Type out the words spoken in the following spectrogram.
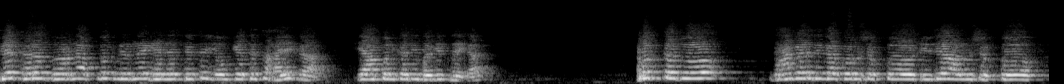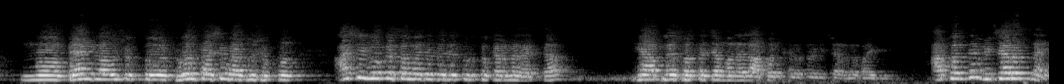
ते खरंच धोरणात्मक निर्णय घेण्याचे योग्यतेचं आहे का हे आपण कधी बघितलंय का? फक्त जो धांगडधिंगा करू शकतो डीजे आणू शकतो बँड लावू शकतो ढोल ताशी वाजवू शकतो अशी लोक समाजाचं नेतृत्व करणार आहेत का? हे आपल्या स्वतःच्या मनाला आपण खरं तर विचारलं पाहिजे. आपण ते विचारत नाही.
